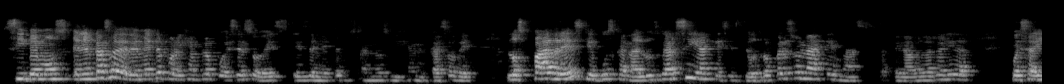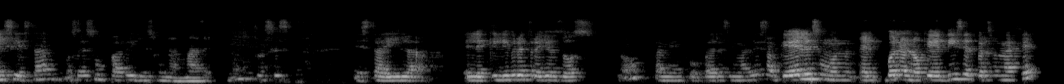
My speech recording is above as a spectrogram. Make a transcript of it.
si vemos, en el caso de Demeter, por ejemplo, pues eso es, es Demeter buscando a su hija, en el caso de los padres que buscan a Luz García, que es este otro personaje más apegado a la realidad, pues ahí sí están, o sea, es un padre y es una madre, ¿no? Entonces, está ahí la, el equilibrio entre ellos dos ¿no? También con padres y madres, aunque él es un, bueno, en lo que dice el personaje,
